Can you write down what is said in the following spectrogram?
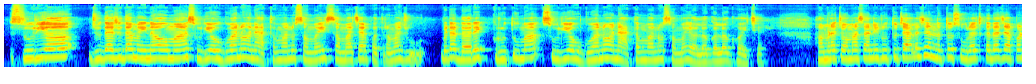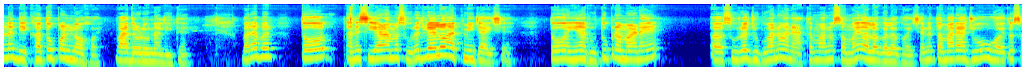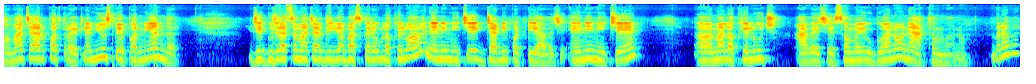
સૂર્ય જુદા જુદા મહિનાઓમાં સૂર્ય ઉગવાનો અને આથમવાનો સમય સમાચાર પત્રમાં જુઓ. બેટા, દરેક ઋતુમાં સૂર્ય ઉગવાનો અને આથમવાનો સમય અલગ અલગ હોય છે. હમણાં ચોમાસાની ઋતુ ચાલે છે ને તો સૂરજ કદાચ આપણને દેખાતો પણ ન હોય વાદળોના લીધે. બરાબર? તો અને શિયાળામાં સૂરજ વહેલો આથમી જાય છે. તો અહીંયા ઋતુ પ્રમાણે સૂરજ ઉગવાનો અને આથમવાનો સમય અલગ અલગ હોય છે. અને તમારે આ જોવું હોય તો સમાચાર પત્ર એટલે ન્યૂઝપેપરની અંદર, જે ગુજરાત સમાચાર દિવ્યા ભાસ્કર એવું લખેલું આવે ને, એની નીચે એક જાડી પટ્ટી આવે છે. એની નીચે એમાં લખેલું જ આવે છે, સમય ઉગવાનો અને આથમવાનો. બરાબર?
